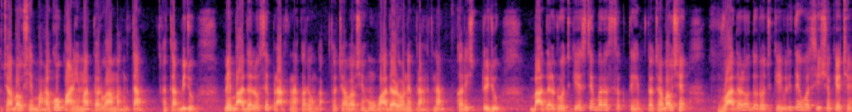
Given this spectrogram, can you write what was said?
તો જવાબ આવશે, બાળકો પાણીમાં તરવા માંગતા હતા. બીજું, મેં બાદલો સે પ્રાર્થના કरूंगा તો જવાબ આવશે, હું વાદળોને પ્રાર્થના કરીશ. ત્રીજું, બાદલ રોજ કેસે બરસ શકતે તો જવાબ આવશે, વાદળો દરરોજ કેવી રીતે વરસી શકે છે?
